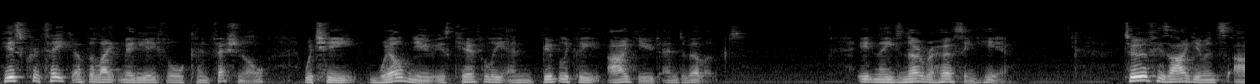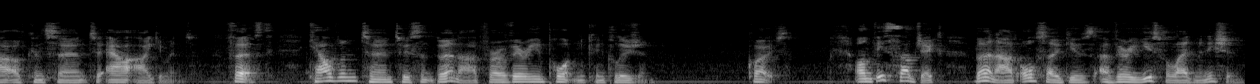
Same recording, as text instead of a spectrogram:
His critique of the late medieval confessional, which he well knew is carefully and biblically argued and developed. It needs no rehearsing here. Two of his arguments are of concern to our argument. First, Calvin turned to St. Bernard for a very important conclusion. Quote, On this subject, Bernard also gives a very useful admonition.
